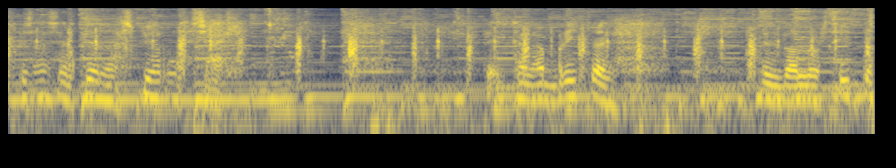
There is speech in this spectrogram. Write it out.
Empieza a sentir en las piernas ya el, el calambrito, el, el dolorcito.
